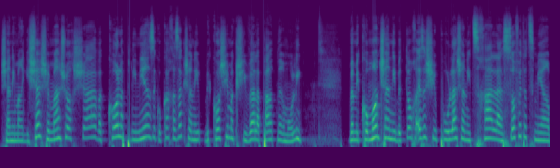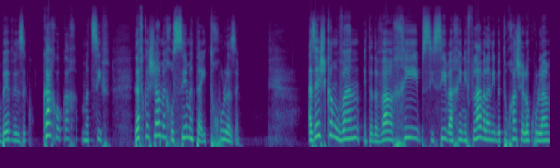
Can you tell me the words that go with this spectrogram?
שאני מרגישה שמשהו עכשיו, הקול הפנימי הזה כל כך חזק, שאני בקושי מקשיבה לפרטנר מולי. במקומות שאני בתוך איזושהי פעולה שאני צריכה לאסוף את עצמי הרבה, וזה כל כך כל כך מציף. דווקא שם איך עושים את האתחול הזה. אז יש כמובן את הדבר הכי בסיסי והכי נפלא, אבל אני בטוחה שלא כולם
